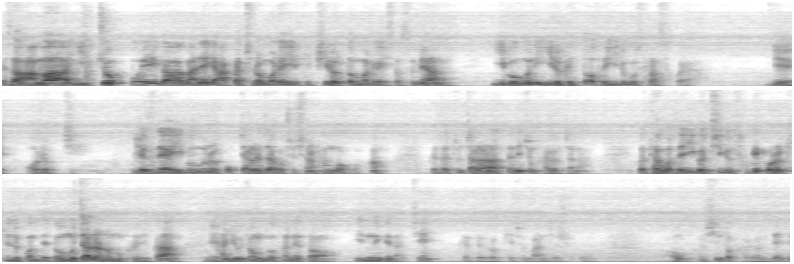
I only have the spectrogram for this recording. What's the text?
그래서 아마 이쪽 부위가 만약에 아까처럼 머리가 이렇게 길었던 머리가 있었으면 이 부분이 이렇게 떠서 이러고 살았을 거야. 예. 어렵지. 그래서 내가 이 부분을 꼭 자르자고 추천을 한 거고. 어? 그래서 좀 잘라놨더니 좀 가볍잖아. 그렇다고 해서 이거 지금 속에 거를 기를 건데 너무 잘라놓으면 그러니까 예. 한요 정도 선에서 있는 게 낫지. 그래서 이렇게 좀 만져주고. 어우, 훨씬 더 가벼운데?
